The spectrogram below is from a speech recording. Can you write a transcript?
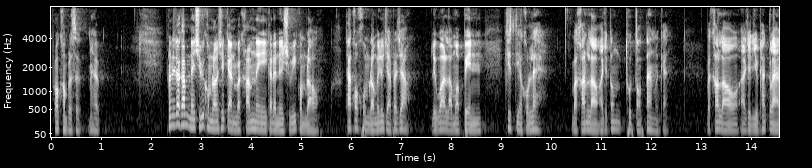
เพราะคำประเสริฐนะครับเพราะนั้นนะครับในชีวิตของเราเช่นกันบางครั้งในการดำเนินชีวิตของเรา ถ้าข้อคมเราไม่รู้จักพระเจ้า หรือว่าเรามาเป็นคริสเตียนคนแรกบางครั้งเราอาจจะต้องถูกต่อต้านเหมือนกันบางครั้งเราอาจจะอยู่ท่ามกลาง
